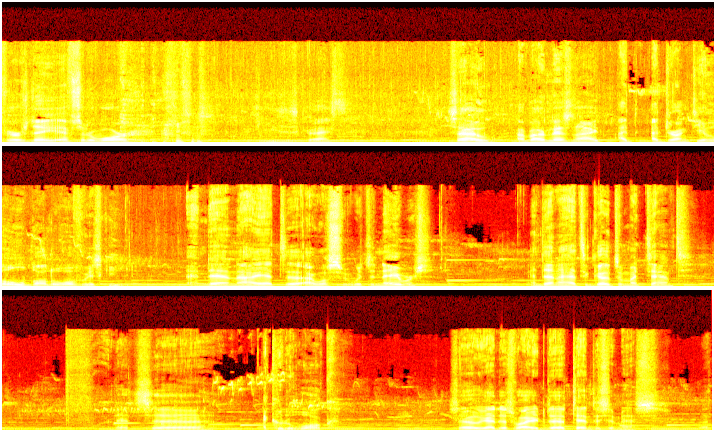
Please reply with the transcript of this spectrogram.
First day after the war. Jesus Christ. So, about last night, I, I drank the whole bottle of whiskey and then I had uh, I was with the neighbors, and then I had to go to my tent. That's uh, I couldn't walk, so yeah, that's why the tent is a mess. But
